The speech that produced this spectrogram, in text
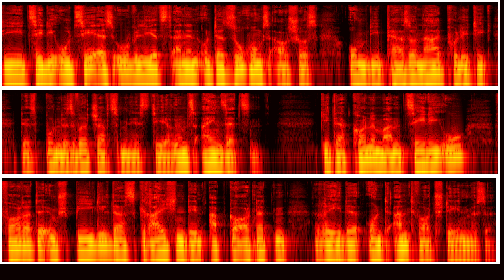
Die CDU-CSU will jetzt einen Untersuchungsausschuss um die Personalpolitik des Bundeswirtschaftsministeriums einsetzen. Gitta Konnemann, CDU, forderte im Spiegel, dass Greichen den Abgeordneten Rede und Antwort stehen müsse.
